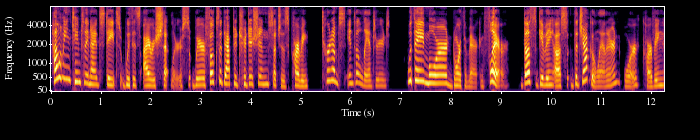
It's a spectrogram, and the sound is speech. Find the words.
Halloween came to the United States with its Irish settlers, where folks adapted traditions such as carving turnips into lanterns with a more North American flair thus giving us the jack o' lantern or carving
